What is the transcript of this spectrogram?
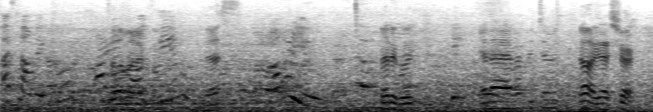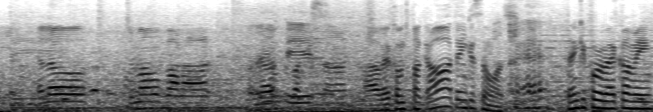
Assalamualaikum. Yes. How are you? Very good. Can I have a picture? Oh yeah, sure. Hello, Juma Mubarak. Hello, peace. Uh, welcome to Pak. Oh, thank you so much. thank you for welcoming.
